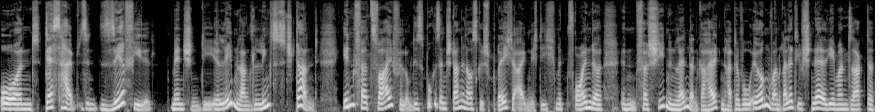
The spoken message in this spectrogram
Und deshalb sind sehr viel Menschen, die ihr Leben lang links stand, in Verzweiflung. Dieses Buch ist entstanden aus Gesprächen eigentlich, die ich mit Freunden in verschiedenen Ländern gehalten hatte, wo irgendwann relativ schnell jemand sagte,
